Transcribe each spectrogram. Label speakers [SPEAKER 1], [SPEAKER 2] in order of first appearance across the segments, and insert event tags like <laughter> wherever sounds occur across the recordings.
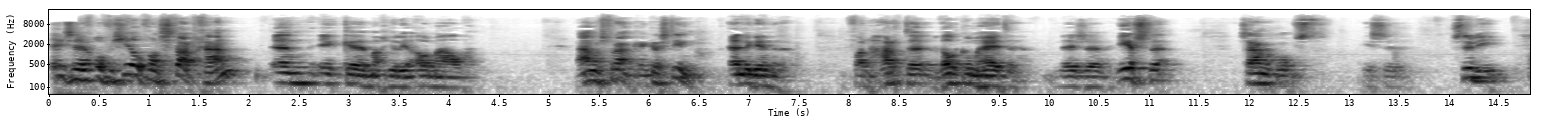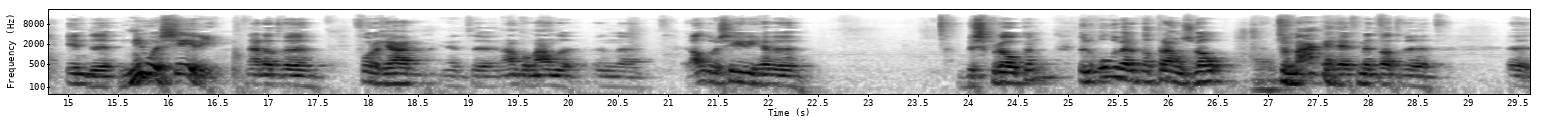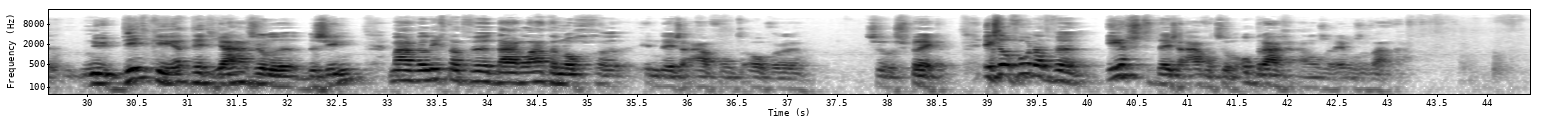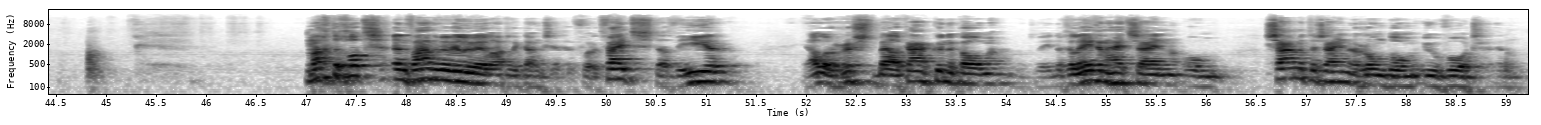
[SPEAKER 1] deze officieel van start gaan. En ik eh, mag jullie allemaal namens Frank en Christine en de kinderen van harte welkom heten. Deze eerste samenkomst is de studie in de nieuwe serie. Nadat we vorig jaar in het, eh, een aantal maanden een, eh, een andere serie hebben besproken. Een onderwerp dat trouwens wel te maken heeft met wat we uh, nu dit keer, dit jaar zullen bezien. Maar wellicht dat we daar later nog uh, in deze avond over uh, zullen spreken. Ik stel voor dat we eerst deze avond zullen opdragen aan onze Hemelse Vader. Machtige God en Vader, we willen u heel hartelijk dank zeggen voor het feit dat we hier in alle rust bij elkaar kunnen komen. Dat we in de gelegenheid zijn om samen te zijn rondom uw woord. En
